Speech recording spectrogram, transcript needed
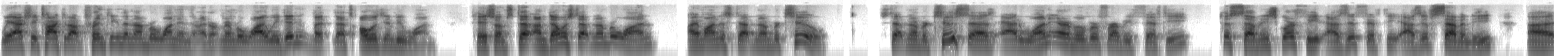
We actually talked about printing the number one in there. I don't remember why we didn't, but that's always going to be one. Okay, so I'm step I'm done with step number one. I'm on to step number two. Step number two says add one air mover for every 50 to 70 square feet, as if 50, as if 70. Uh,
